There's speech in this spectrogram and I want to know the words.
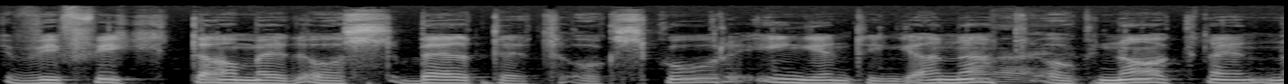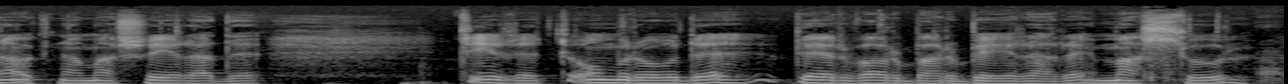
Vi fick ta med oss bältet och skor, ingenting annat. Nej. Och nakna, nakna marscherade till ett område där var barberare, massor. Ja.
